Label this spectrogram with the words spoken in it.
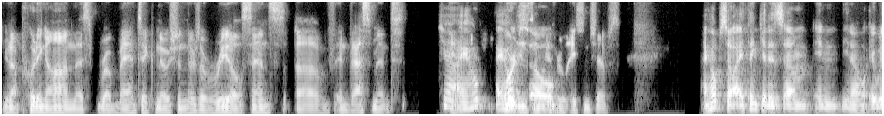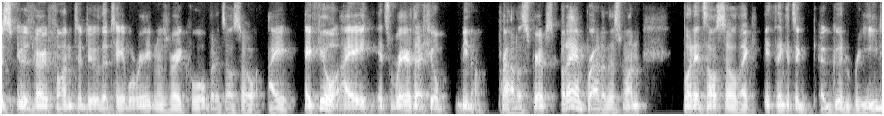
you're not putting on this romantic notion there's a real sense of investment Yeah, I hope. I hope so. relationships I hope so. I think it is um in you know it was it was very fun to do the table read and it was very cool, but it's also I I feel I it's rare that I feel you know proud of scripts, but I am proud of this one. But it's also like I think it's a, a good read.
